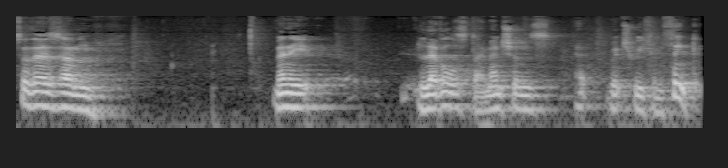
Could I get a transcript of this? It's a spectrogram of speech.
So there's um, many levels, dimensions at which we can think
